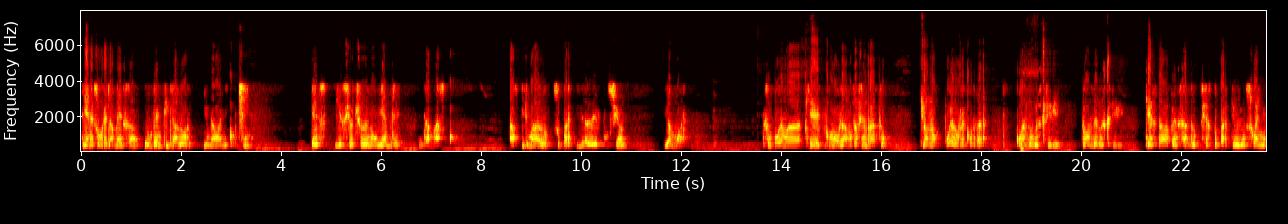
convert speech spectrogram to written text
Tiene sobre la mesa un ventilador y un abanico chino. Es 18 de noviembre Damasco. Ha firmado su partida de fusión y amor. Es un poema que, como hablamos hace un rato, yo no puedo recordar cuándo lo escribí, dónde lo escribí, qué estaba pensando, si esto partió de un sueño,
